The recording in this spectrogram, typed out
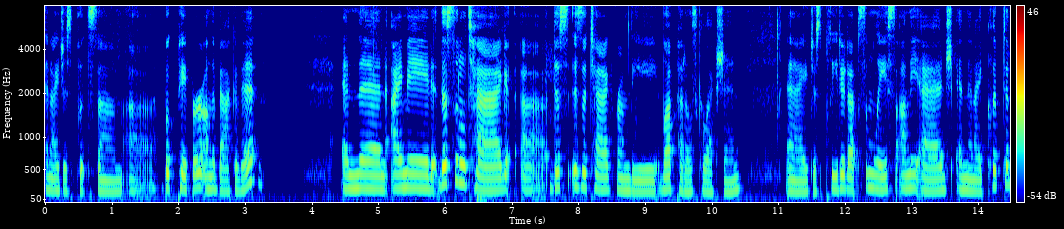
And I just put some uh, book paper on the back of it and then I made this little tag. Uh, this is a tag from the Love Petals collection. And I just pleated up some lace on the edge. And then I clipped it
